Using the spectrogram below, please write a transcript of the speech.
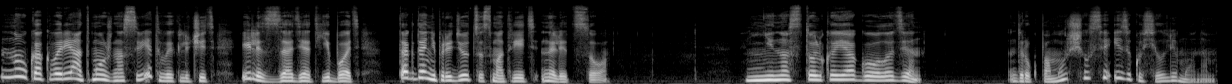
«Ну, как вариант, можно свет выключить или сзади отъебать, тогда не придется смотреть на лицо». «Не настолько я голоден». Друг поморщился и закусил лимоном.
